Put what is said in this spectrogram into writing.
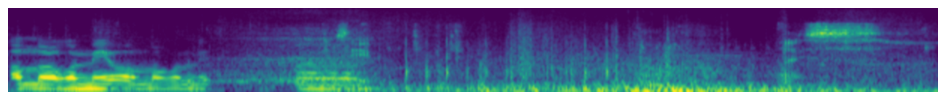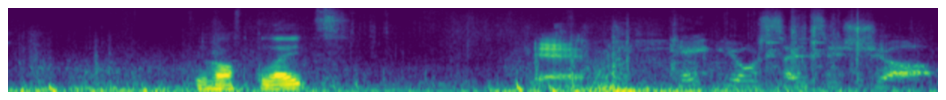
One more with me, one more with me. Uh, Nice. You have plates? Yeah. Keep your senses sharp.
